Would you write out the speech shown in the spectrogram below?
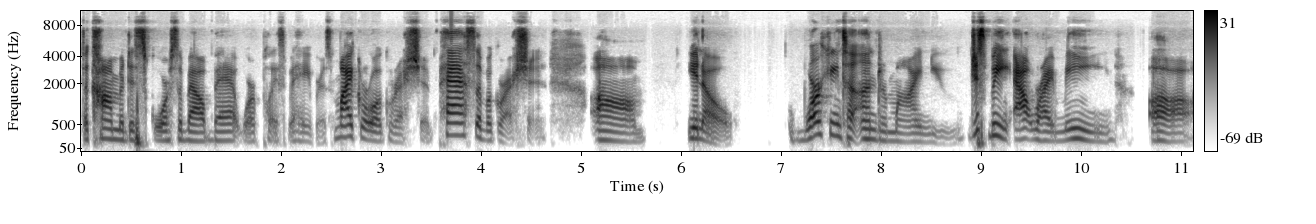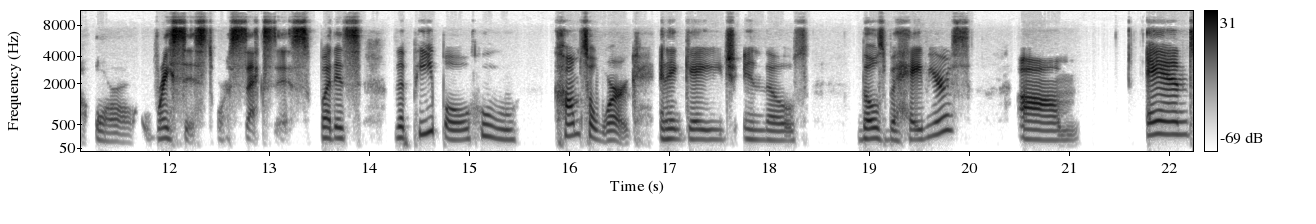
the common discourse about bad workplace behaviors microaggression passive aggression um, you know working to undermine you just being outright mean uh, or racist or sexist but it's the people who come to work and engage in those those behaviors um, and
